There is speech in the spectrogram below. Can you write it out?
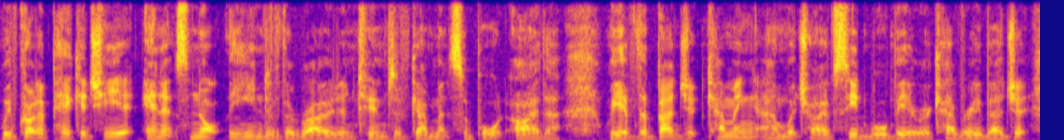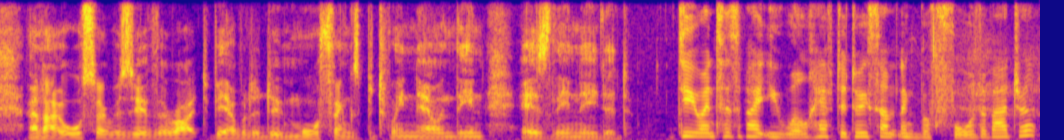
we've got a package here, and it's not the end of the road in terms of government support either. We have the budget coming, um, which I have said will be a recovery budget, and I also reserve the right to be able to do more things between now and then as they're needed. Do you anticipate you will have to do something before the budget?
